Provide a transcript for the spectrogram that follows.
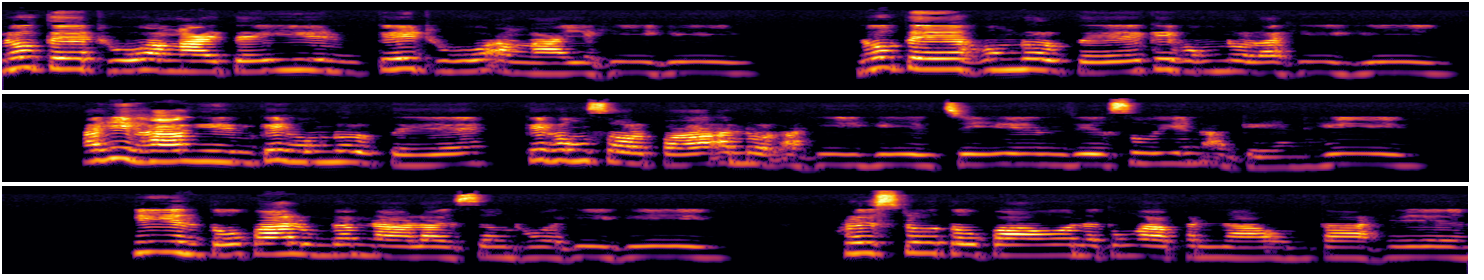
no te thu angai te in ke thu angai hi hi no te hong nol te ke hong nol a hi hi. A hi hangin ke hong nol te ke hong sol pa anol a hi hi. Chi in jesu in again hi. Hi in to pa lungdam na la sang thua hi hi. Christo to pa o na tunga phan na um ta hen.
